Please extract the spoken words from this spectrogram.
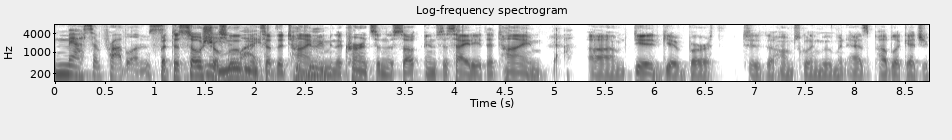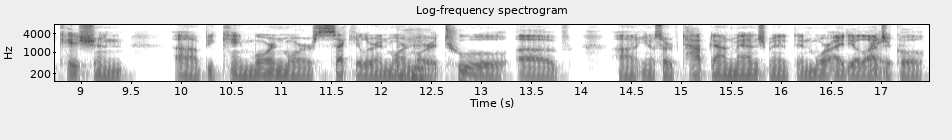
massive problems. But the social nationwide. movements of the time, I mean, the currents in the so, in society at the time, um, did give birth to the homeschooling movement as public education uh, became more and more secular and more and more a tool of, uh, you know, sort of top down management and more ideological.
